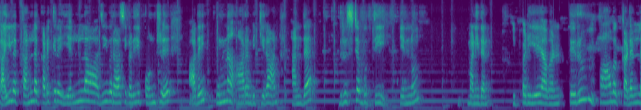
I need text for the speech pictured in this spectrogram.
கையில கண்ணுல கிடைக்கிற எல்லா ஜீவராசிகளையும் கொன்று அதை உண்ண ஆரம்பிக்கிறான் அந்த திருஷ்ட புத்தி என்னும் மனிதன். இப்படியே அவன் பெரும் பாவ கடல்ல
